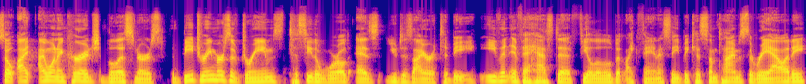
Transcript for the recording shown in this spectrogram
So I, I want to encourage the listeners be dreamers of dreams to see the world as you desire it to be, even if it has to feel a little bit like fantasy, because sometimes the reality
